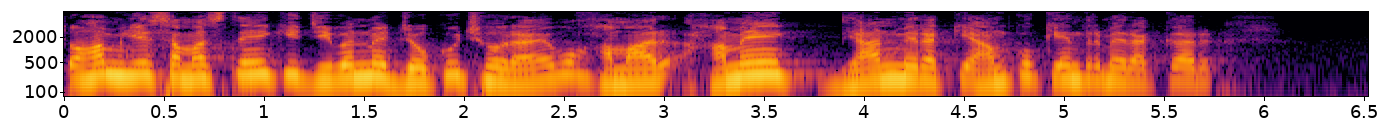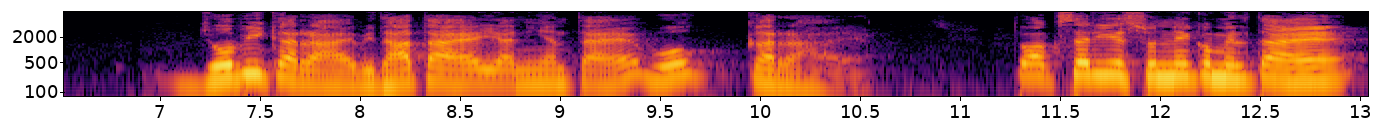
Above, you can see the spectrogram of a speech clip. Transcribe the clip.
तो हम ये समझते हैं कि जीवन में जो कुछ हो रहा है, वो हमारे, हमें ध्यान में रख के, हमको केंद्र में रखकर, जो भी कर रहा है, विधाता है या नियंता है, वो कर रहा है। तो अक्सर ये सुनने को मिलता है,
